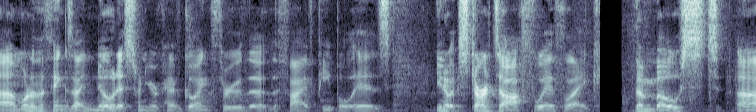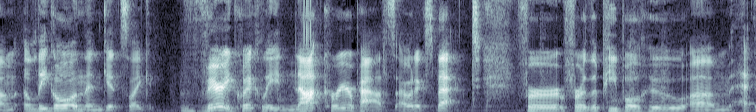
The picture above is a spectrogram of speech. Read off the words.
Um, one of the things I noticed when you were kind of going through the, the five people is, you know, it starts off with like the most um, illegal and then gets like very quickly not career paths I would expect for for the people who um ha-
